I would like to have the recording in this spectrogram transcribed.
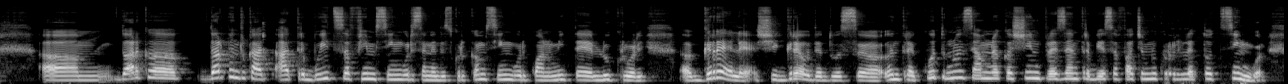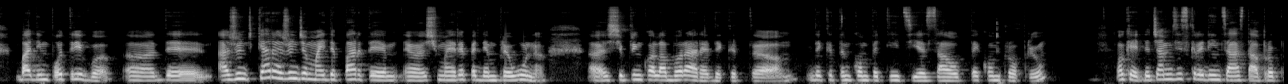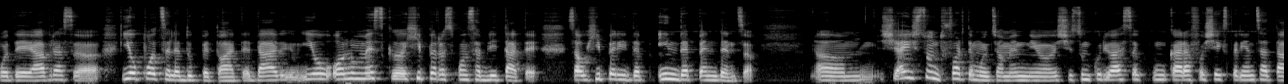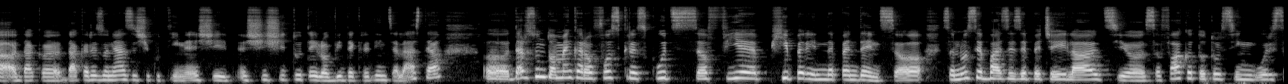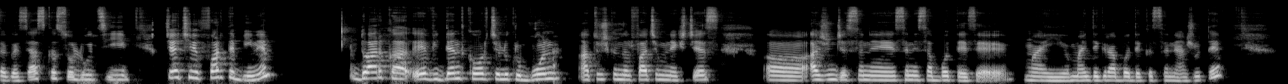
Um, doar că doar pentru că a, a trebuit să fim singuri, să ne descurcăm singuri cu anumite lucruri uh, grele și greu de dus uh, în trecut, nu înseamnă că și în prezent trebuie să facem lucrurile tot singur. Ba din potrivă, uh, de ajunge, chiar ajungem mai departe uh, și mai repede împreună uh, și prin colaborare decât, uh, decât în competiție sau pe cont propriu. Ok, deci am zis credința asta apropo de a vrea să... Eu pot să le duc pe toate, dar eu o numesc uh, hiperresponsabilitate sau hiperindependență. Um, și aici sunt foarte mulți oameni uh, și sunt curioasă cum care a fost și experiența ta, dacă, dacă rezonează și cu tine și, și, și tu te-ai lovit de credințele astea, uh, dar sunt oameni care au fost crescuți să fie hiperindependenți, să, să nu se bazeze pe ceilalți, uh, să facă totul singuri, să găsească soluții, ceea ce e foarte bine, doar că evident că orice lucru bun, atunci când îl facem în exces, uh, ajunge să ne, să ne saboteze mai, mai degrabă decât să ne ajute.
